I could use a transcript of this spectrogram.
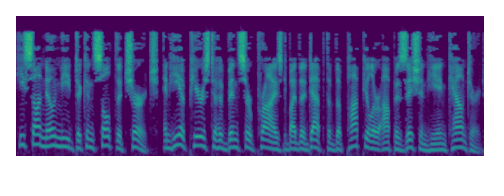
He saw no need to consult the Church, and he appears to have been surprised by the depth of the popular opposition he encountered.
